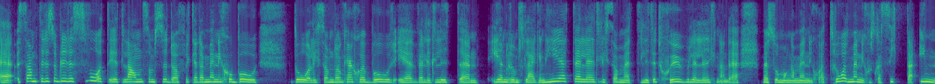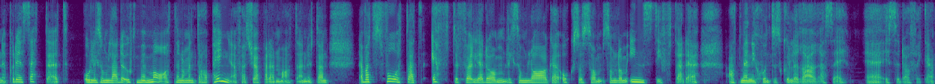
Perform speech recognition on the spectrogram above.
Eh, samtidigt så blir det svårt i ett land som Sydafrika där människor bor, då liksom, de kanske bor i en väldigt liten enrumslägenhet eller liksom ett litet skjul eller liknande med så många människor. Att tro att människor ska sitta inne på det sättet och liksom ladda upp med mat när de inte har pengar för att köpa den maten. Utan det har varit svårt att efterfölja de liksom lagar också som, som de instiftade, att människor inte skulle röra sig. eh, i Sydafrika.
